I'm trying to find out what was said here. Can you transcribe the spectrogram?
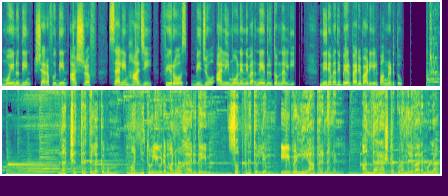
മൊയ്നുദ്ദീൻ ഷറഫുദ്ദീൻ അഷ്റഫ് സലീം ഹാജി ഫിറോസ് ബിജു അലിമോൻ എന്നിവർ നേതൃത്വം നൽകി. നിരവധി പേർ പരിപാടിയിൽ പങ്കെടുത്തു. നക്ഷത്രത്തിലക്കവും മഞ്ഞത്തുള്ളിയുടെ മനോഹാരിതയും സ്വപ്നതുല്യം ഈ വെള്ളി ആഭരണങ്ങൾ. അന്താരാഷ്ട്ര ഗുണനിലവാരമുള്ള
